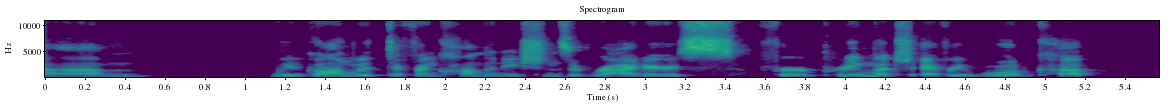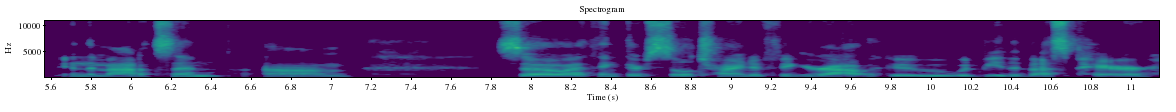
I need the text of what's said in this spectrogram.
um, we've gone with different combinations of riders for pretty much every World Cup in the Madison. Um, so I think they're still trying to figure out who would be the best pair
